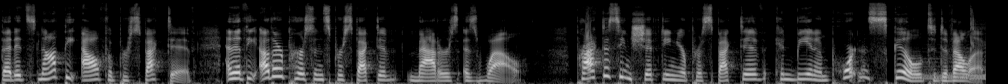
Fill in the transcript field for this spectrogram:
that it's not the alpha perspective and that the other person's perspective matters as well. Practicing shifting your perspective can be an important skill to develop.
